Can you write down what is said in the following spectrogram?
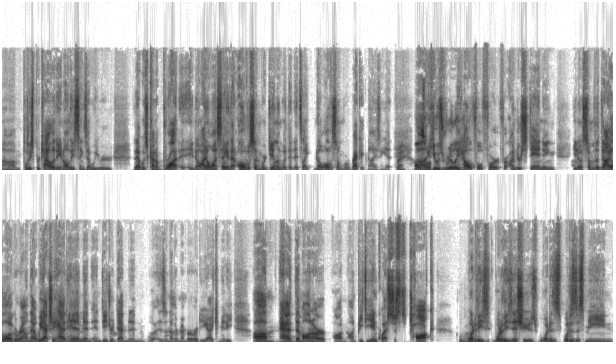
um, police brutality and all these things that we were that was kind of brought eh, you know i don't want to say that all of a sudden we're dealing with it. It's like no all of a sudden we're recognizing it. Right. Also uh, he was really helpful for for understanding you know some of the dialogue around that. We actually had him and, and deidre Debman is another member of our dei committee um, had them on our on on pt inquest just to talk what are these what are these issues? What is what does this mean?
